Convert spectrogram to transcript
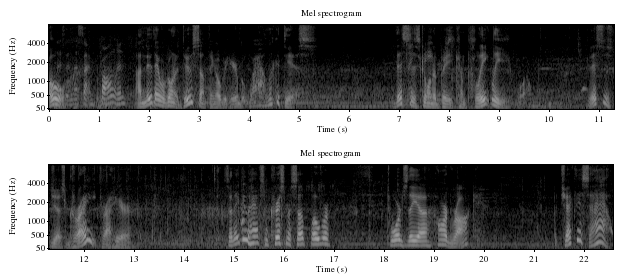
Oh, Unless I'm falling. I knew they were going to do something over here, but wow, look at this. This Nice is going to be completely, well, this is just great right here. So they do have some Christmas up over towards the uh, Hard Rock. But check this out.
